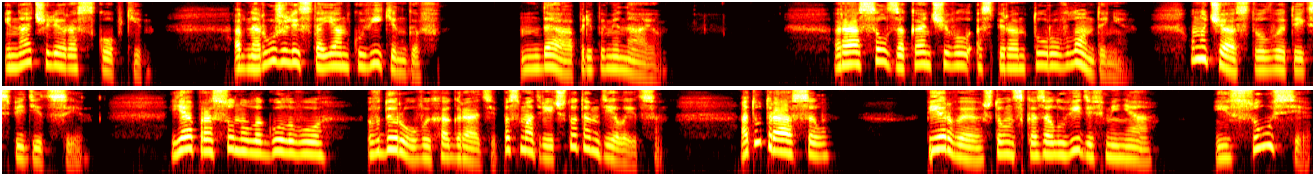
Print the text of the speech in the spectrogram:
и начали раскопки. Обнаружили стоянку викингов. Да, припоминаю. Рассел заканчивал аспирантуру в Лондоне. Он участвовал в этой экспедиции. Я просунула голову в дыру в их ограде, посмотреть, что там делается. А тут Рассел. Первое, что он сказал, увидев меня, «Иисусе,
